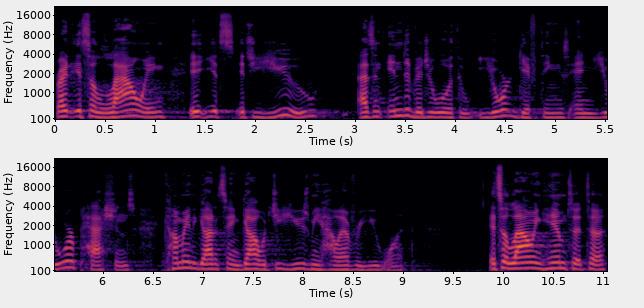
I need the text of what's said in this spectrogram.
right? It's allowing, it, it's, it's you as an individual with your giftings and your passions, coming to God and saying, God, would you use me however you want? It's allowing Him to, to,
